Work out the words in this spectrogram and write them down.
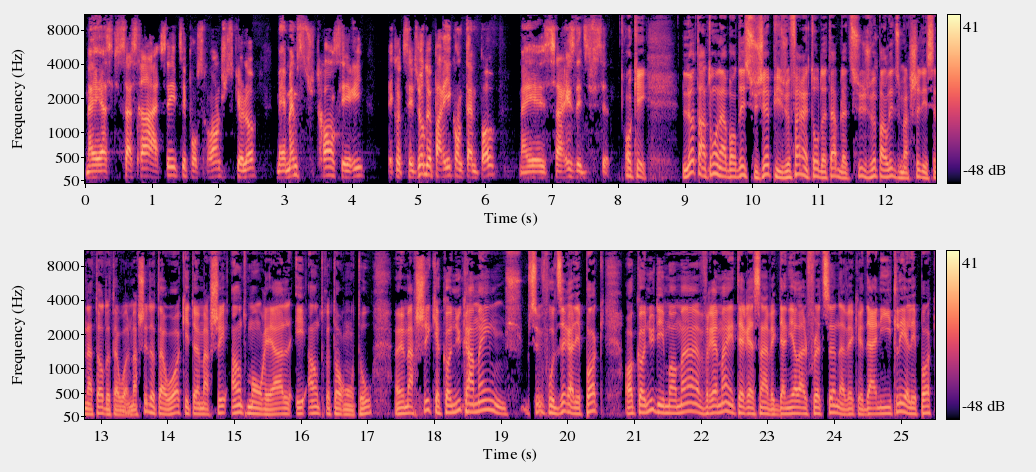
Mais est-ce que ça sera assez pour se rendre jusque là mais même si tu te rends en série écoute c'est dur de parier contre pas mais ça risque d'être difficile. OK Là, tantôt, on a abordé le sujet, puis je veux faire un tour de table là-dessus. Je veux parler du marché des sénateurs d'Ottawa. Le marché d'Ottawa, qui est un marché entre Montréal et entre Toronto. Un marché qui a connu quand même, il faut le dire à l'époque, a connu des moments vraiment intéressants avec Daniel Alfredson, avec Danny Hitley à l'époque.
